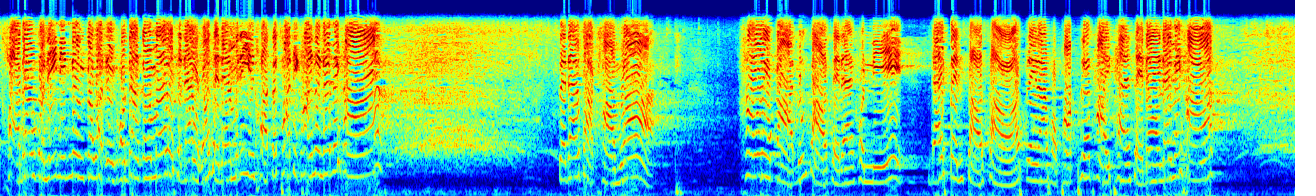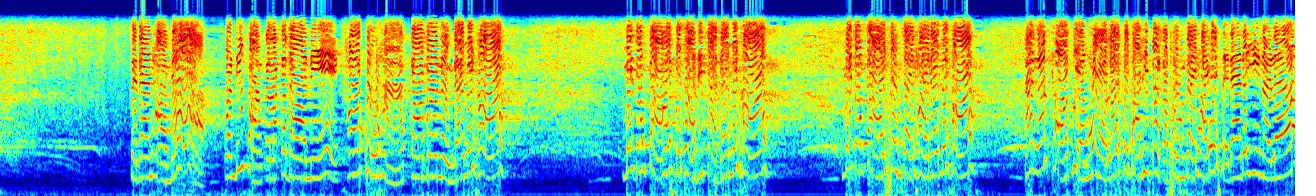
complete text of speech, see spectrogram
ขอดังกว่านี้นิดนึงจังหวัดอื่นเขาดังกันมากเลยเสแดงบอกว่าเสแดงไม่ได้ยินขอชัดๆอีกครั้งหนึ่งได้ไหมคะ เสแดงฝากถามว่า ให้โอกาสลูกสาวเสแดงคนนี้ ได้เป็นสสในนามของพรรคเพื่อไทยแทนเสแดงได้ไหมคะเสแดงถามว่า วันที่สามกรกฎานี้ เข้าคูหากาเบอร์หนึ่งได้ไหมคะ ไม่ต้องกาให้ประชาธิปัตย์ได้ไหมคะ ขอเสียงโห่ไล่ประชาธิปัตย์กับภูมิใจไทยให้เสแดงได้ยินหน่อยแล้ว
